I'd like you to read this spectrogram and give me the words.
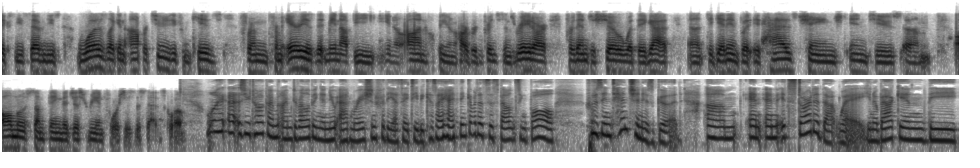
60s, 70s was like an opportunity from kids from from areas that may not be you know on you know Harvard and Princeton's radar for them to show what they got uh, to get in, but it has changed into um, almost something that just reinforces the status quo. Well, I, as you talk, I'm I'm developing a new admiration for the SAT because I, I think of it as this balancing ball whose intention is good. Um, and, and it started that way, you know, back in the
